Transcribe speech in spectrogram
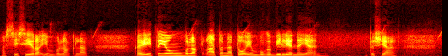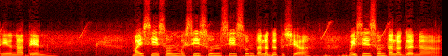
masisira yung bulaklak. Kaya ito yung bulaklato na to, yung bougainvillea na yan. Ito siya. Tingnan natin. May season, may season, season talaga to siya. May season talaga na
